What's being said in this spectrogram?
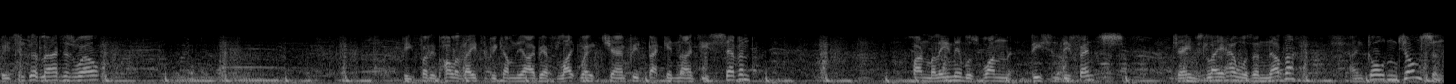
Beat some good lads as well. Beat Phillip Holiday to become the IBF lightweight champion back in 97. Juan Molina was one decent defence. James Leija was another. And Golden Johnson,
